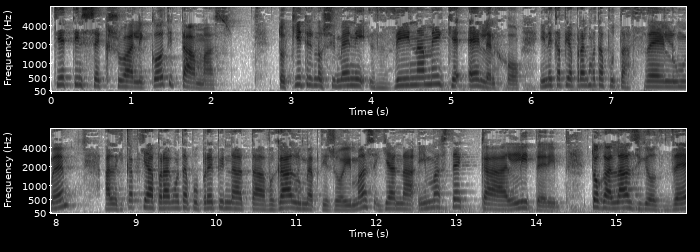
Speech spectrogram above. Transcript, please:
και την σεξουαλικότητά μας. Το κίτρινο σημαίνει δύναμη και έλεγχο. Είναι κάποια πράγματα που τα θέλουμε, αλλά και κάποια πράγματα που πρέπει να τα βγάλουμε από τη ζωή μας για να είμαστε καλύτεροι. Το γαλάζιο δε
